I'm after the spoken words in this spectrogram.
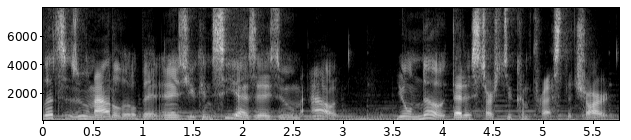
Let's zoom out a little bit, and as you can see as I zoom out, you'll note that it starts to compress the chart,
